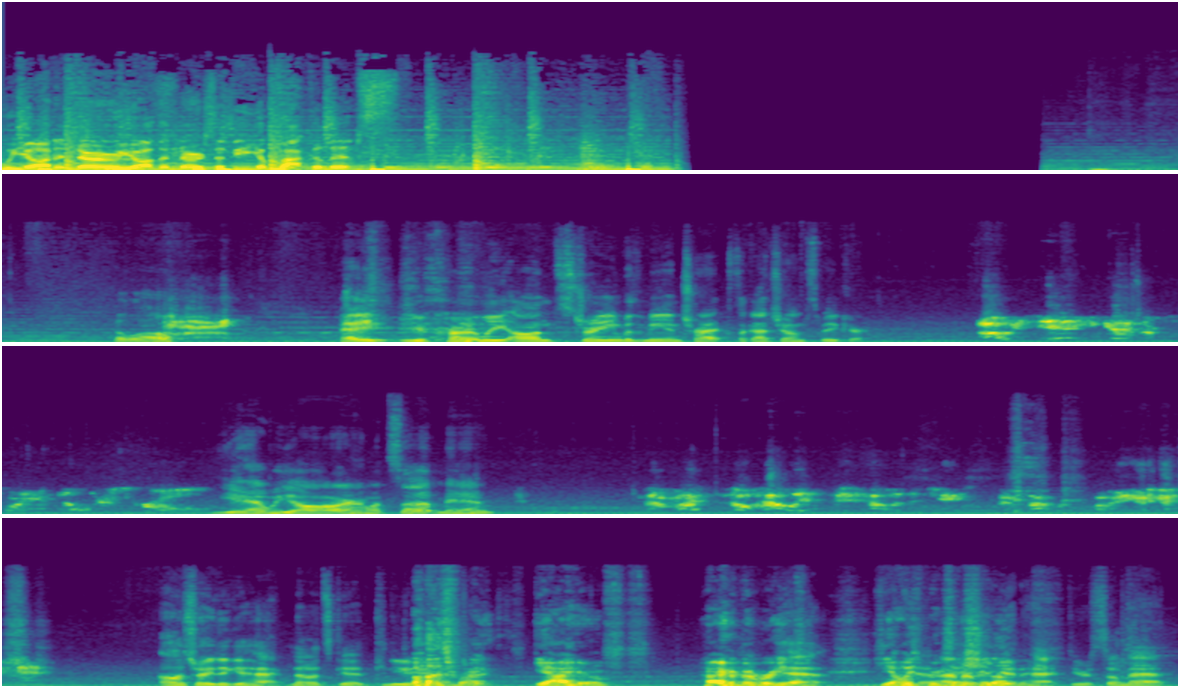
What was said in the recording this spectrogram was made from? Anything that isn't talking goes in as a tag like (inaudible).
We are the nerds. We are the nerds of the apocalypse. Hello? Hey, you're currently on stream with me and Trex. I got you on speaker. Oh yeah, you guys are playing Elder Scrolls. Yeah, we are. What's up, man? Now, my, no, how is it? How has it changed since I was playing? I got hit. Oh, that's right. You did get hacked. No, it's good. Can you? Oh, hear that's him, right. Yeah, I hear him. (laughs) I remember. He, Yeah. He always Yeah, brings I that remember shit you up. getting hacked. You were so mad.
